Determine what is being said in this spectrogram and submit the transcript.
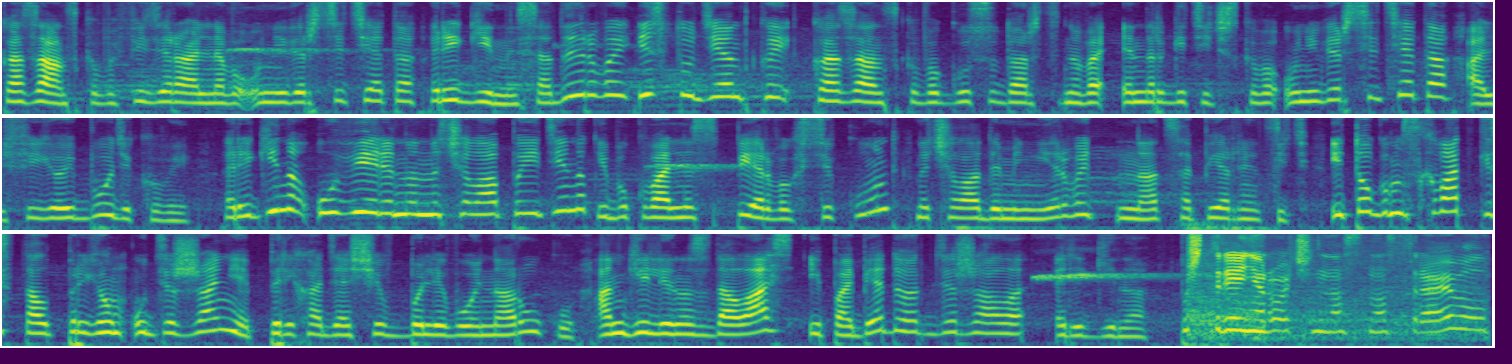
Казанского федерального университета Региной Садыровой и студенткой Казанского государственного энергетического университета Альфией Бодиковой. Регина уверенно начала поединок и буквально с первых секунд начала доминировать над соперницей. Итогом схватки стал прием удержания, переходящий в болевой на руку. Ангелина сдалась сдалась и победу одержала Регина. Уж тренер очень нас настраивал,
